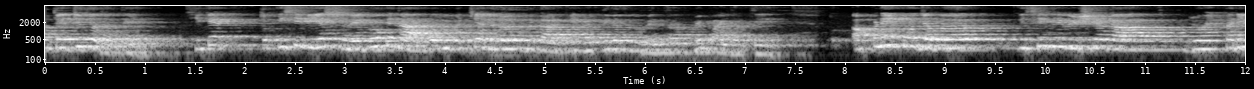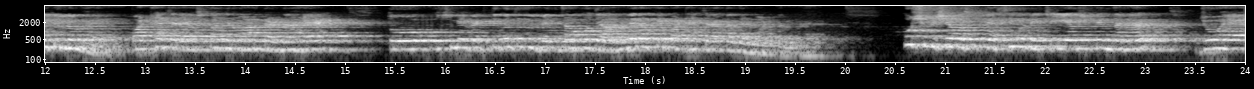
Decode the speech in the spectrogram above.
उत्तेजित हो जाते हैं। ठीक है तो इसीलिए संवेगों के आधार पर भी बच्चे अलग अलग प्रकार के व्यक्तिगत विभिन्नता में पाए जाते हैं। अपने को जब किसी भी विषय का जो है करिकुलम है पाठ्यचर्या उसका निर्माण करना है तो उसमें व्यक्तिगत विभिन्नता को ध्यान में रख के पाठ्यचर्या का निर्माण करना है। कुछ विषय वस्तु ऐसी होनी चाहिए, उसके अंदर जो है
